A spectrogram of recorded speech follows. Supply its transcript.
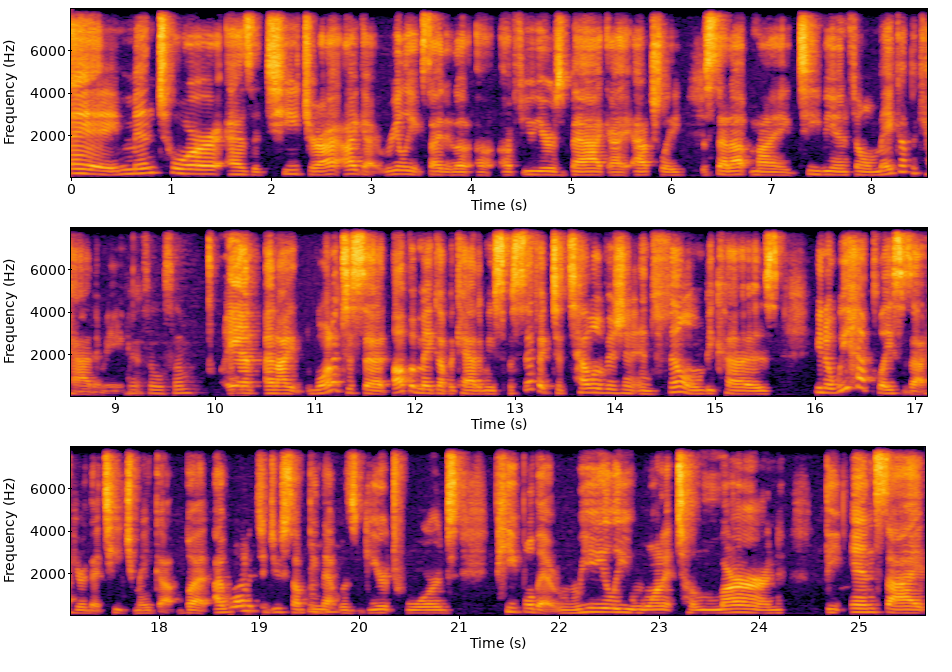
a mentor, as a teacher, I, I got really excited a, a, a, few years back. I actually set up my TV and film makeup academy. That's awesome and and I wanted to set up a makeup academy specific to television and film because you know we have places out here that teach makeup but I wanted to do something mm-hmm. that was geared towards people that really wanted to learn the inside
